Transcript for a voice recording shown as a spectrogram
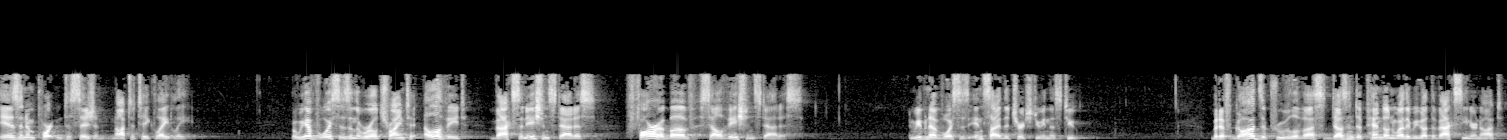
is an important decision, not to take lightly. But we have voices in the world trying to elevate vaccination status far above salvation status. And we even have voices inside the church doing this too. But if God's approval of us doesn't depend on whether we got the vaccine or not,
